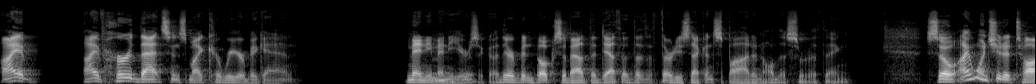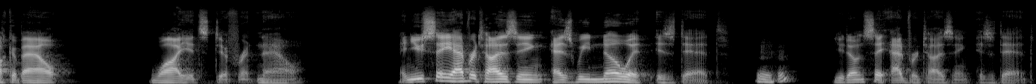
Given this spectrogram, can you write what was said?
I have I've heard that since my career began. Many, many mm-hmm. years ago. There have been books about the death of the 30 second spot and all this sort of thing. So I want you to talk about why it's different now. And you say advertising as we know it is dead. Mm-hmm. You don't say advertising is dead.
